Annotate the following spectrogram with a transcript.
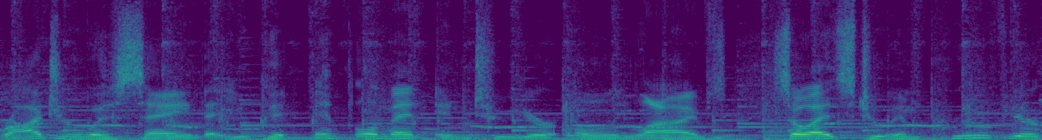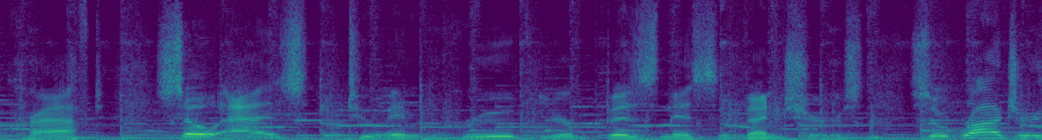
Roger was saying that you could implement into your own lives so as to improve your craft, so as to improve your business ventures. So, Roger,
